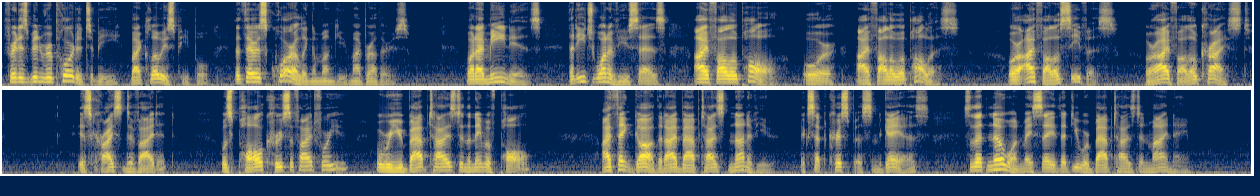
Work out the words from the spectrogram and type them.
For it has been reported to me, by Chloe's people, that there is quarreling among you, my brothers. What I mean is, that each one of you says, I follow Paul, or I follow Apollos, or I follow Cephas, or I follow Christ. Is Christ divided? Was Paul crucified for you, or were you baptized in the name of Paul? I thank God that I baptized none of you except Crispus and Gaius, so that no one may say that you were baptized in my name.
